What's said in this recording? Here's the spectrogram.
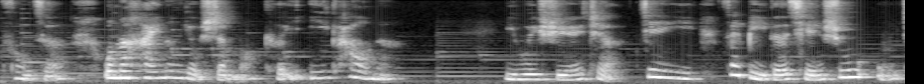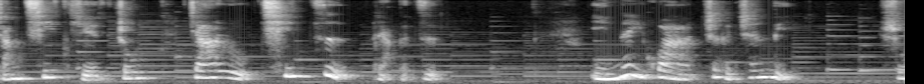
否则我们还能有什么可以依靠呢？一位学者建议在彼得前书五章七节中加入“亲自”两个字，以内化这个真理，说：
